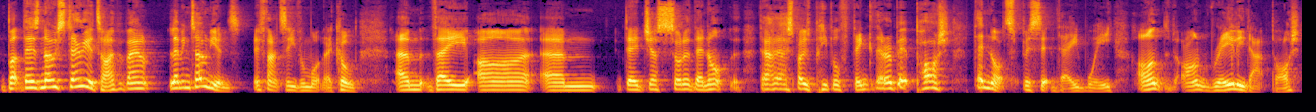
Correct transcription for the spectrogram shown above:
but there's no stereotype about Leamingtonians, if that's even what they're called. Um, they are, um, they're just sort of, they're not, they're, I suppose people think they're a bit posh. They're not specific, they, we aren't, aren't really that posh.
